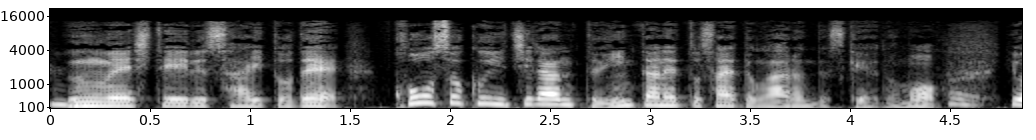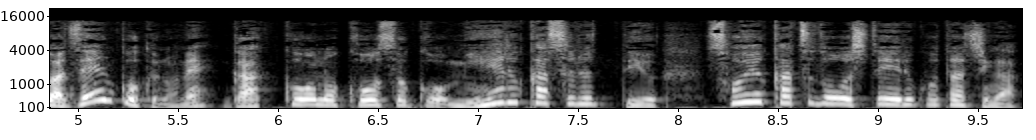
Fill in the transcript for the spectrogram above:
運営しているサイトで、高速一覧というインターネットサイトがあるんですけれども、要は全国のね、学校の校則を見える化するっていう、そういう活動をしている子たちが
